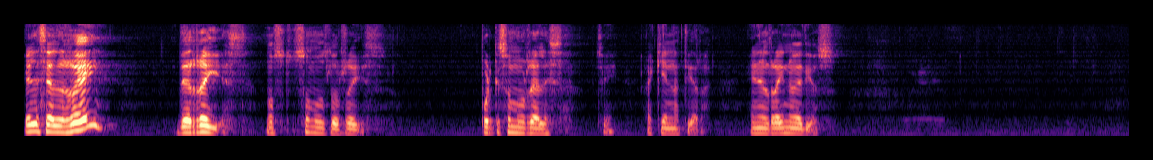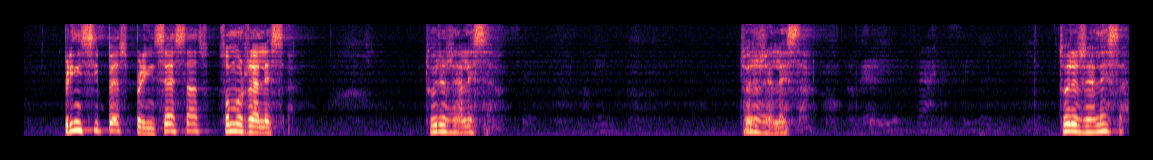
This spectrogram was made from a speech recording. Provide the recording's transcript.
Él es el rey de reyes. Nosotros somos los reyes, porque somos realeza, ¿sí? aquí en la tierra en el reino de Dios. Príncipes, princesas, somos realeza. Tú eres realeza. Tú eres realeza. Tú eres realeza.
